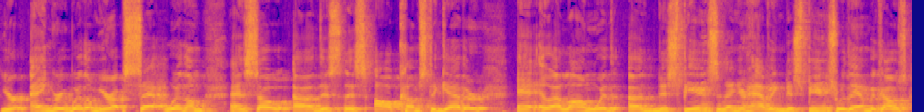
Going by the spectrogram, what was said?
You're angry with them. You're upset with them, and so uh, this this all comes together, and, along with uh, disputes, and then you're having disputes with them because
